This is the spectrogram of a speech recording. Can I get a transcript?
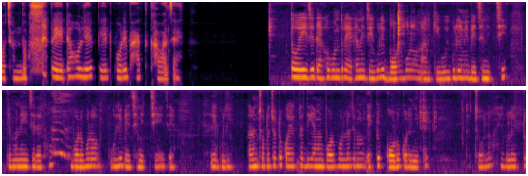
পছন্দ। তো এটা হলে পেট ভরে ভাত খাওয়া যায়। তো এই যে দেখো বন্ধুরা, এখানে যেগুলি বড় বড় আর কি, ওইগুলি আমি বেছে নিচ্ছি। যেমন এই যে দেখো, বড় বড়গুলি বেছে নিচ্ছি, এই যে এগুলি। কারণ ছোট ছোট কয়েকটা দিয়ে আমার বর বলল যেমন একটু করো করে নিতে। তো চলো, এগুলো একটু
